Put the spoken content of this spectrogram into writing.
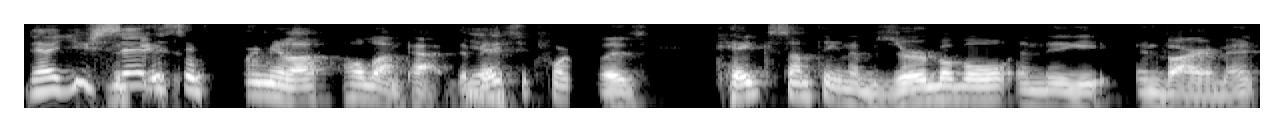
now you said the basic formula. Hold on, Pat. The yeah. basic formula is take something observable in the environment,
